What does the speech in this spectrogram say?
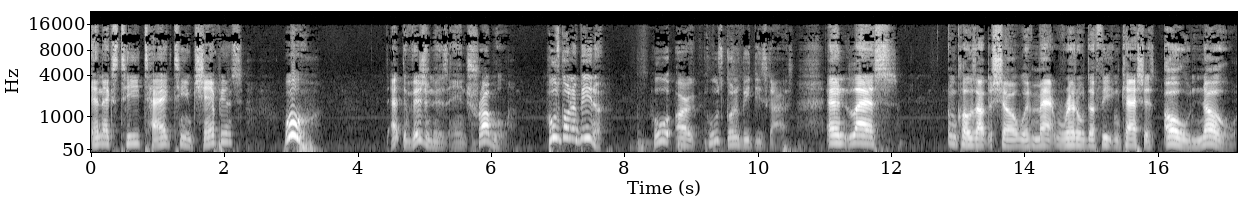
NXT Tag Team Champions. Woo! That division is in trouble. Who's gonna beat them? Who are who's gonna beat these guys? And last, I'm gonna close out the show with Matt Riddle defeating Cassius. Oh no,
